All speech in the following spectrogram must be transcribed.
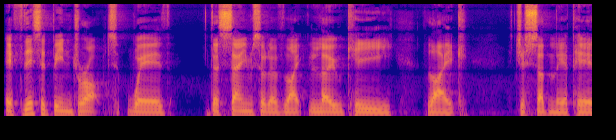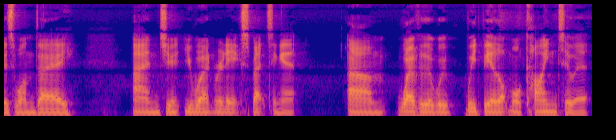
if this had been dropped with the same sort of like low key, like just suddenly appears one day, and you you weren't really expecting it. Um, whether we, we'd be a lot more kind to it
